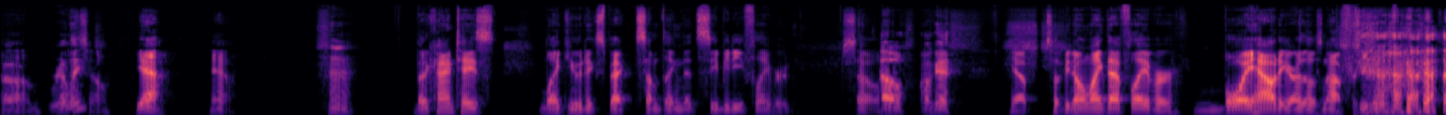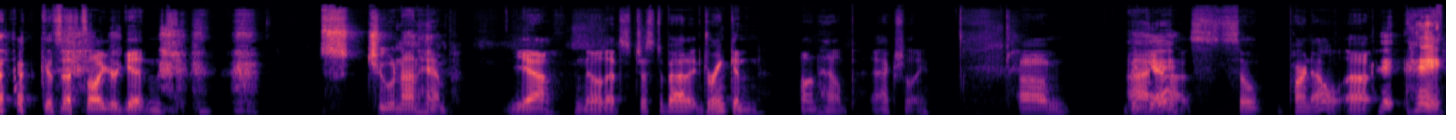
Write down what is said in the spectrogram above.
Uh, Um, really? So yeah, yeah. Hmm. But it kind of tastes like you would expect something that's CBD flavored. So Oh, okay. yep. So if you don't like that flavor, boy howdy, are those not for you? Because that's all you're getting. Chewing on hemp. Yeah. No, that's just about it. Drinking on hemp, actually. Um. But I- yeah. So Parnell, uh, Hey, hey,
